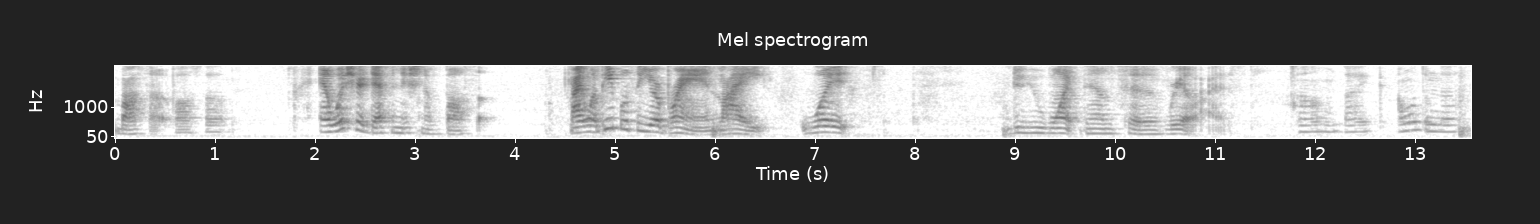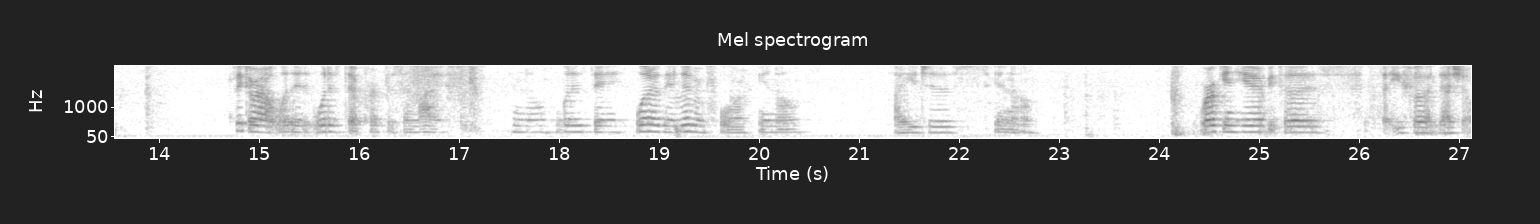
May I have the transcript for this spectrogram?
Boss up. boss up. And what's your definition of boss up? Like when people see your brand, like what do you want them to realize? Um, like I want them to figure out what is what is their purpose in life. You know, what is they what are they living for? You know, are you just you know working here because that you feel like that's your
